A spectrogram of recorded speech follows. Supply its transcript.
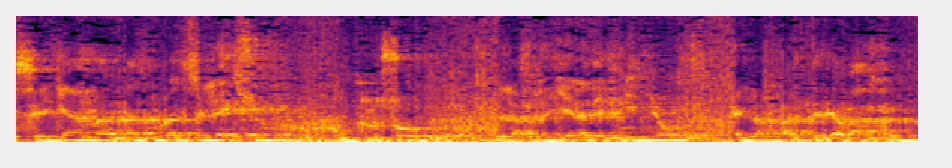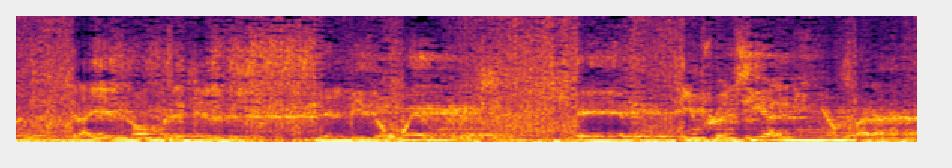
se llama Natural Selection, incluso la playera del niño en la parte de abajo trae el nombre del, videojuego, eh, influencia al niño para,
